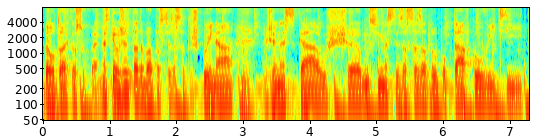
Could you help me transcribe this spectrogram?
bylo to jako super. Dneska už je ta doba prostě zase trošku jiná, hmm. takže dneska už eh, musíme si zase za tou poptávkou víc jít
